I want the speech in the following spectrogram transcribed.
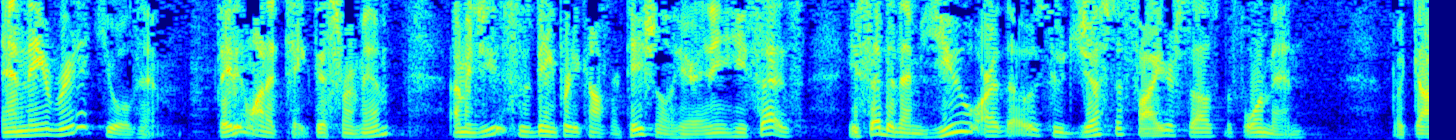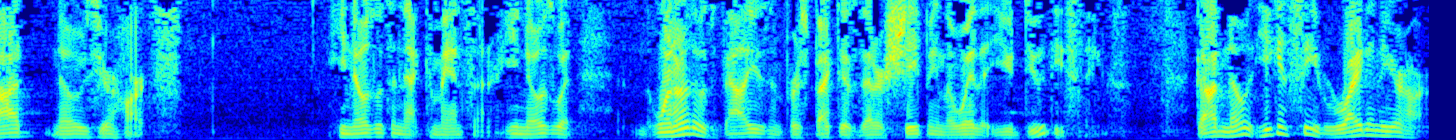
and they ridiculed him. They didn't want to take this from him. I mean, Jesus is being pretty confrontational here, and he, he says, he said to them, You are those who justify yourselves before men but God knows your hearts. He knows what's in that command center. He knows what what are those values and perspectives that are shaping the way that you do these things. God knows He can see right into your heart.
